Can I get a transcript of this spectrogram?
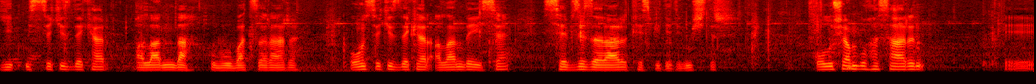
78 dekar alanda hububat zararı, 18 dekar alanda ise sebze zararı tespit edilmiştir. Oluşan bu hasarın eee,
